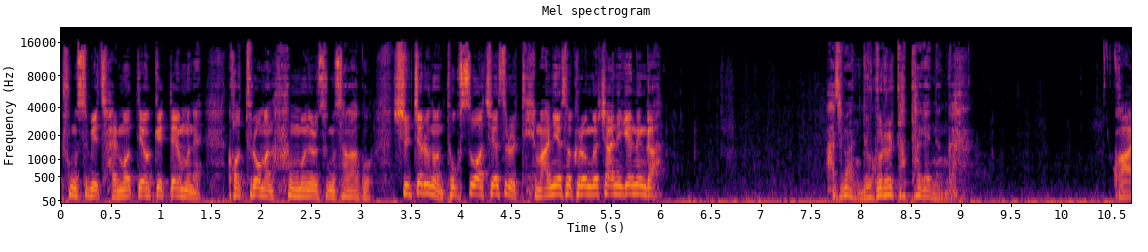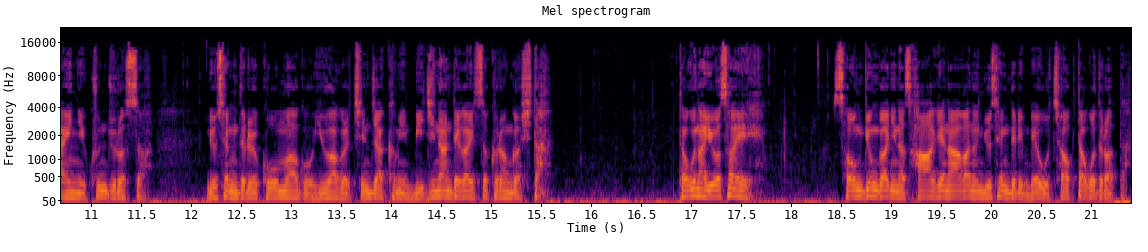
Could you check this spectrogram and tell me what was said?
풍습이 잘못되었기 때문에 겉으로만 학문을 숭상하고 실제로는 독서와 재수를 태만히 해서 그런 것이 아니겠는가? 하지만 누구를 탓하겠는가? 과인이 군주로서 유생들을 고무하고 유학을 진작함이 미진한 데가 있어 그런 것이다. 더구나 요사이 성균관이나 사학에 나아가는 유생들이 매우 적다고 들었다.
